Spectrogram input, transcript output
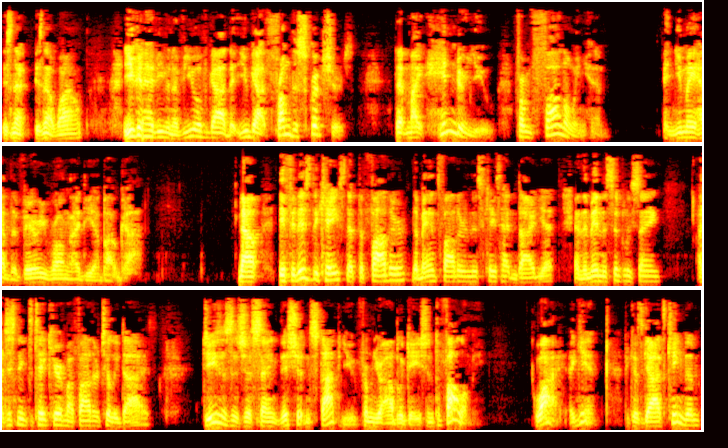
Isn't that, isn't that wild? You can have even a view of God that you got from the scriptures that might hinder you from following him and you may have the very wrong idea about God. Now, if it is the case that the father, the man's father in this case, hadn't died yet, and the man is simply saying, I just need to take care of my father till he dies, Jesus is just saying this shouldn't stop you from your obligation to follow me. Why? Again, because God's kingdom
